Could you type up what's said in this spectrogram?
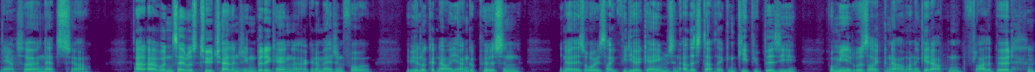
yeah So, and that's yeah. I, I wouldn't say it was too challenging, but again, I can imagine for if you look at now a younger person, you know, there's always like video games and other stuff that can keep you busy. For me, it was like, no, I want to get out and fly the bird.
